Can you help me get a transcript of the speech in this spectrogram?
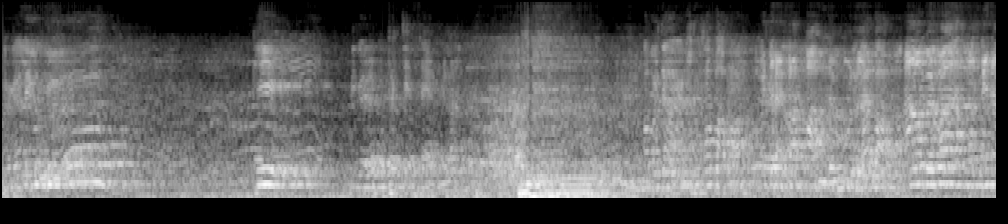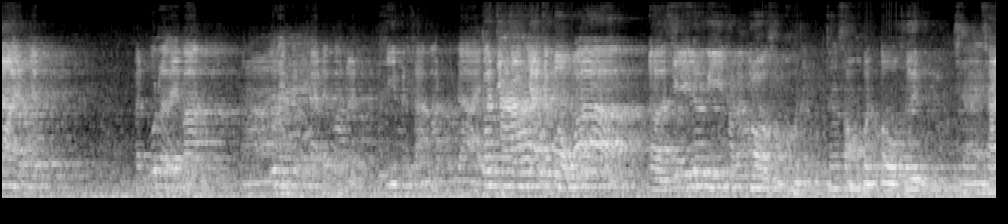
มันก็เร็วเกินพี่มีเงินให้ผมสักเจ็ดแสนไหมล่ะเอาไปจ่ายค่าปรับเหรอไม่ได้รับปรับเดี๋ยวพูดเลยรับปรับเอาเป็นว่ายังไม่นานเป็นมันพูดอะไรบ้างพูดให้เป็นแฟนได้ฟังหน่อยที่มันสามารถพูดได้ ก็จริงๆอยากจะบอกว่า เอ่อซีรีส์เรื่องนี้ทำให้พวกเราสองคนทั้งสองคนโตขึ้นใช่ ใช่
